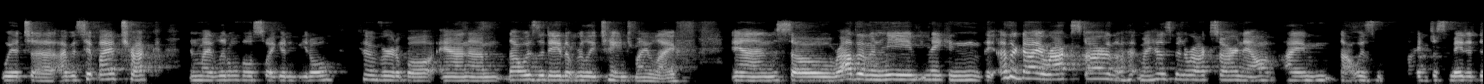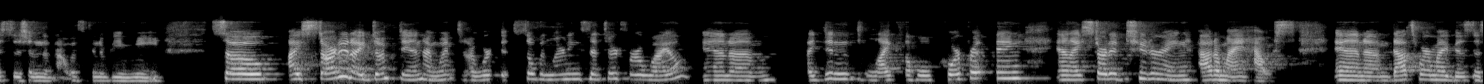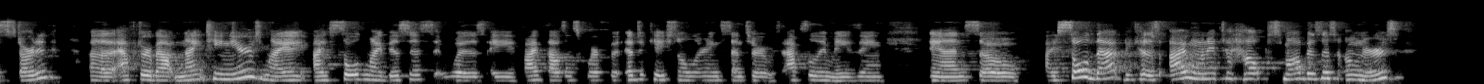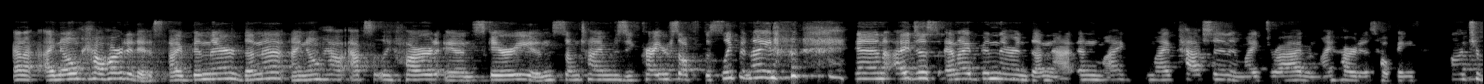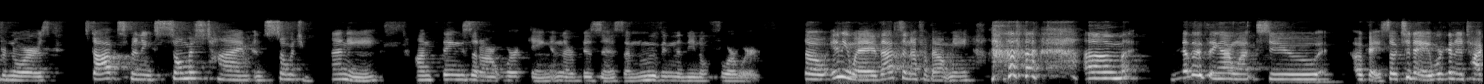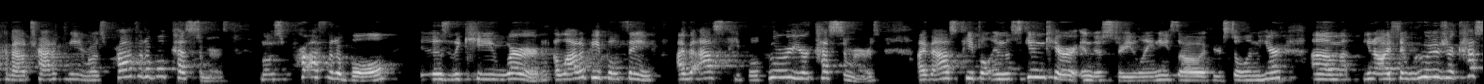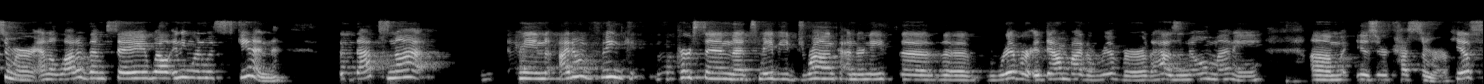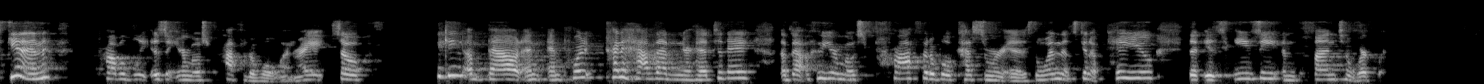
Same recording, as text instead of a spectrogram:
which uh, I was hit by a truck in my little Volkswagen Beetle convertible. And um, that was the day that really changed my life. And so rather than me making the other guy a rock star, the, my husband a rock star, now I'm, that was, I just made a decision that that was gonna be me. So I started, I jumped in, I went, I worked at Sylvan Learning Center for a while and um, I didn't like the whole corporate thing and I started tutoring out of my house. And um, that's where my business started. Uh, after about 19 years, my I sold my business. It was a 5,000 square foot educational learning center. It was absolutely amazing. And so I sold that because I wanted to help small business owners and I, know how hard it is. I've been there, done that. I know how absolutely hard and scary, and sometimes you cry yourself to sleep at night. and I just, and I've been there and done that. And my my passion and my drive and my heart is helping entrepreneurs stop spending so much time and so much money on things that aren't working in their business and moving the needle forward. So anyway, that's enough about me. um, the other thing I want to, okay, so today we're going to talk about trafficking your most profitable customers. Most profitable is the key word. A lot of people think, I've asked people, who are your customers? I've asked people in the skincare industry, Lainey, so if you're still in here, um, you know, I say, well, who is your customer? And a lot of them say, well, anyone with skin. But that's not I mean, I don't think the person that's maybe drunk underneath the, the river, down by the river, that has no money, um, is your customer. He has skin, probably isn't your most profitable one, right? So thinking about and, and put kind of have that in your head today about who your most profitable customer is, the one that's gonna pay you, that is easy and fun to work with.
